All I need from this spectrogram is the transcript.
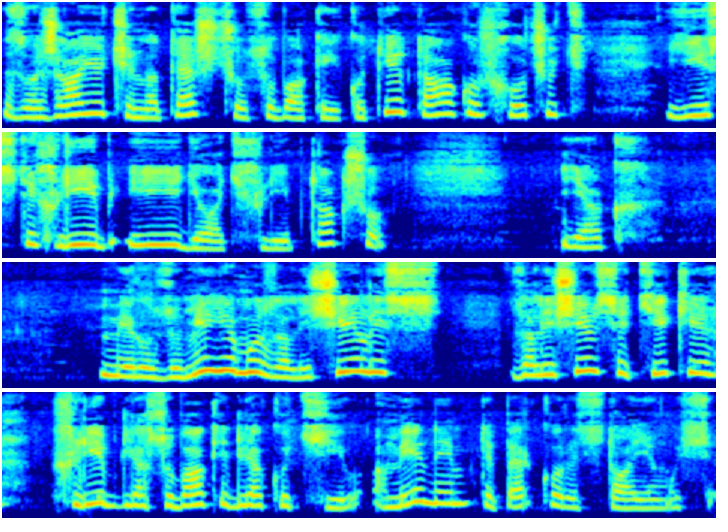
Зважаючи на те, що собаки і коти також хочуть їсти хліб і їдять хліб. Так що як ми розуміємо, залишились, залишився тільки хліб для собак і для котів, а ми ним тепер користаємося.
